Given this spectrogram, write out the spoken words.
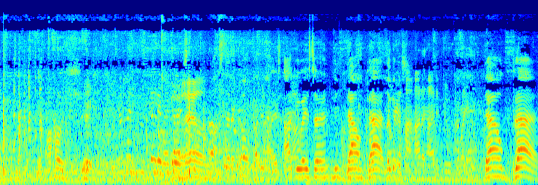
Oh shit. Deli, my guy. Hell. Instead of go. It's Akiway's turn. He's down bad. Look at this. How, how, to, how to do it right. Down bad.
